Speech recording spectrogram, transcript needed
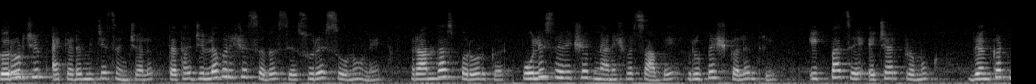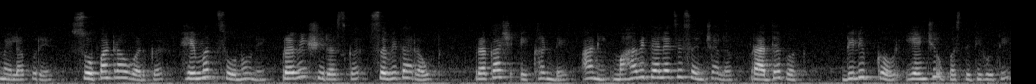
गरुड जिम अकॅडमीचे संचालक तथा जिल्हा परिषद सदस्य सुरेश सोनवणे रामदास परोडकर पोलीस निरीक्षक ज्ञानेश्वर साबळे रुपेश कलंत्री इक्पाचे एच आर प्रमुख व्यंकट मेलापुरे सोपानराव वडकर हेमंत सोनवणे प्रवीण शिरस्कर सविता राऊत प्रकाश एखंडे आणि महाविद्यालयाचे संचालक प्राध्यापक दिलीप कौर यांची उपस्थिती होती.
